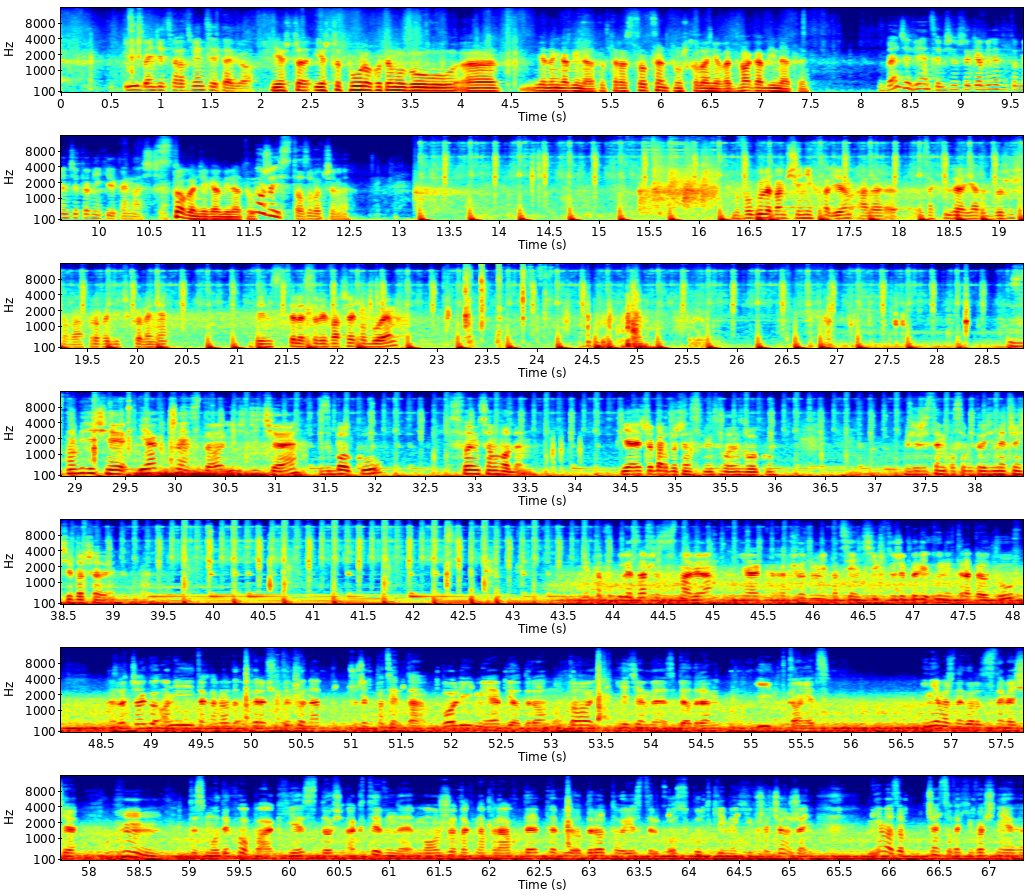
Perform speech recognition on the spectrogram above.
I będzie coraz więcej tego. Jeszcze, jeszcze pół roku temu był e, jeden gabinet, a teraz to centrum szkoleniowe, dwa gabinety. Będzie więcej. Myślę, że gabinetu to będzie pewnie kilkanaście. 100 będzie gabinetów. Może i 100, zobaczymy. w ogóle Wam się nie chwaliłem, ale za chwilę jadę do Rzeszowa prowadzić szkolenie, więc tyle sobie w Warszawie pobyłem. Zastanawiacie się, jak często jeździcie z boku swoim samochodem. Ja jeszcze bardzo często swoim samochodem z boku. Myślę, że jestem osobą, która jeździ najczęściej w Warszawie. Zastanawia, jak przychodzą mnie pacjenci, którzy byli u innych terapeutów, dlaczego oni tak naprawdę opierają się tylko na czuciach pacjenta. Boli mnie biodro, no to jedziemy z biodrem i koniec. I nie ma żadnego zastanawiania się, hmm, to jest młody chłopak, jest dość aktywny, może tak naprawdę te biodro to jest tylko skutkiem jakichś przeciążeń. Nie ma za często takich właśnie e,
